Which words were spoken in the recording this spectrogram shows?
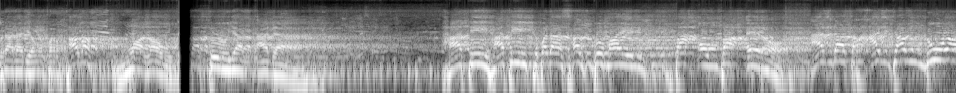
berada di yang pertama walau satu yang ada Hati-hati kepada sang pemain Pak Ompak Ero. Anda terancam dua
